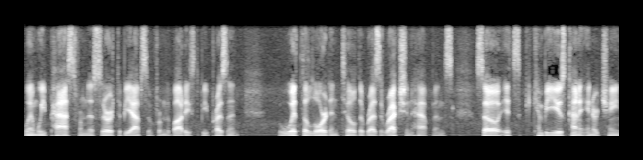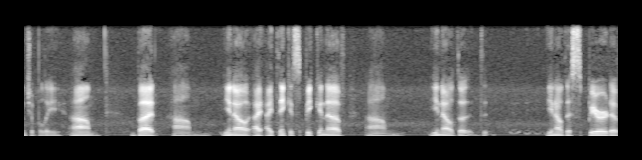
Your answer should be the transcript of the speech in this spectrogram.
when we pass from this earth to be absent from the bodies, to be present with the Lord until the resurrection happens. So it can be used kind of interchangeably. Um, but, um, you know, I, I, think it's speaking of, um, you know, the, the you know, the spirit of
